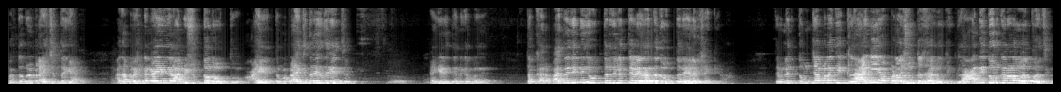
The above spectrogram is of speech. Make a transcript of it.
फक्त तुम्ही प्रायश्चित्त घ्या. आता प्रश्न काय येईल आम्ही शुद्ध नव्हतो आहे तर मग प्रायश्चित्त घ्यायचं घ्यायचं? काय केली त्यांनी काय तर कर्पाचार्यांनी जे उत्तर दिलं ते वेदांताचं उत्तर आहे, हे लक्षात ठेवा. ते म्हणजे तुमच्या मनात जी ग्लानी आपण अशुद्ध झालो ती ग्लानी दूर करणं महत्वाचं आहे.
